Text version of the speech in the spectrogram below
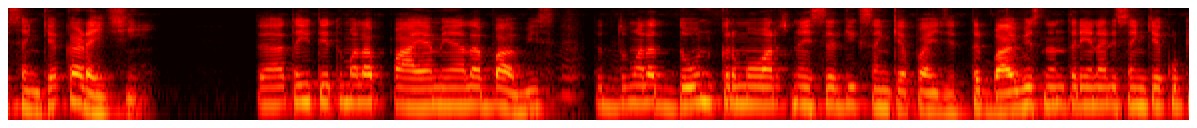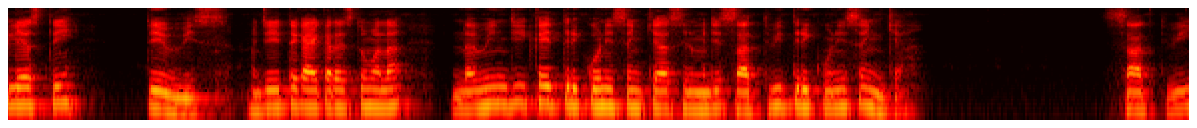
संख्या काढायची. तर आता इथे तुम्हाला पाया मिळाला बावीस. तर तुम्हाला दोन क्रमवार नैसर्गिक संख्या पाहिजे. तर बावीस नंतर येणारी संख्या कुठली असते? तेवीस. म्हणजे इथे काय करायचं तुम्हाला? नवीन जी काही त्रिकोणी संख्या असेल म्हणजे सातवी त्रिकोणी संख्या. सातवी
